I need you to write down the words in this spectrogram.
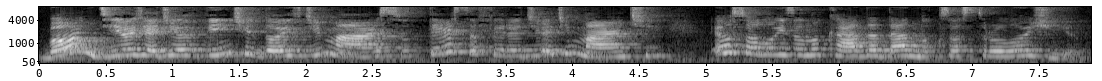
Bom dia, hoje é dia 22 de março, terça-feira, dia de Marte. Eu sou Luísa Nucada, da Nux Astrologia.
